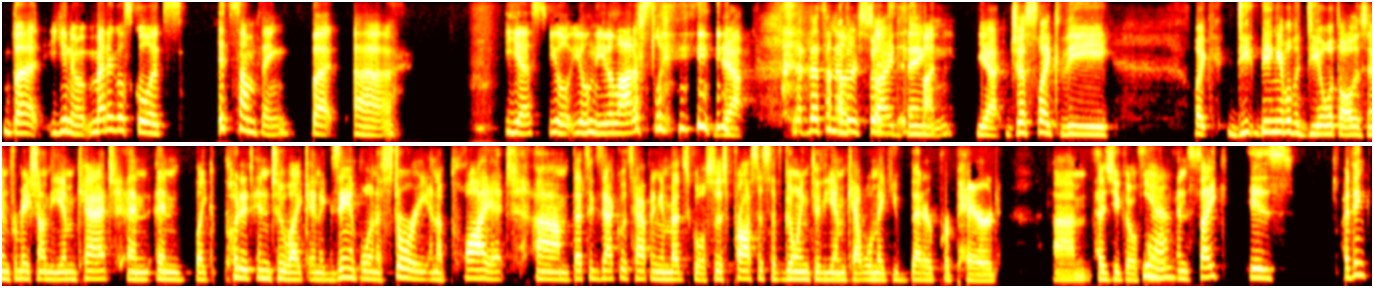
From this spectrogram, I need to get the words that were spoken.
but you know, medical school it's it's something, but uh, yes, you'll you'll need a lot of sleep. yeah, that's another um, side it's, thing. It's yeah, just like the like de- being able to deal with all this information on the MCAT and and like put it into like an example and a story and apply it. Um, that's exactly what's happening in med school. So this process of going through the MCAT will make you better prepared um, as you go forward. Yeah. And psych is, I think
